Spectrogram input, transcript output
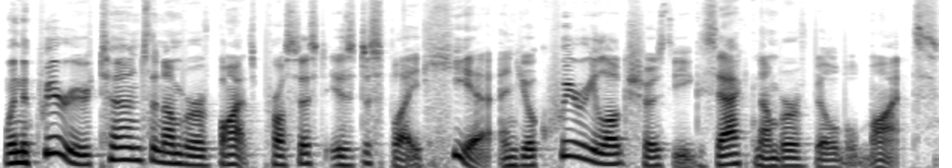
When the query returns, the number of bytes processed is displayed here, and your query log shows the exact number of billable bytes.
